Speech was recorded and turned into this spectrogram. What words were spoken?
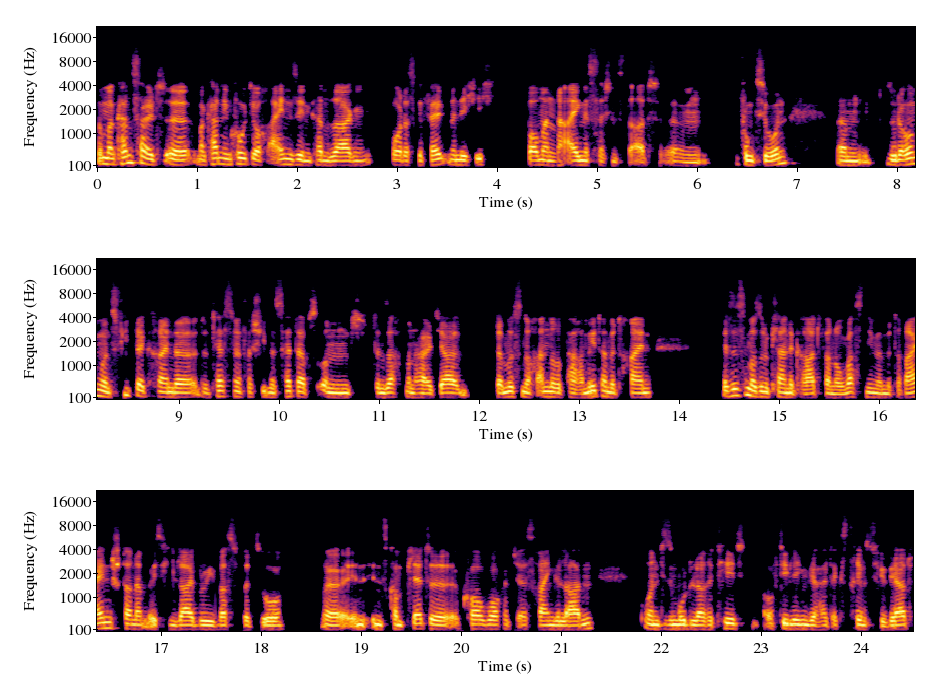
Und man kann es halt, äh, man kann den Code ja auch einsehen, kann sagen, boah, das gefällt mir nicht, ich baue mal eine eigene Session Start ähm, Funktion. Ähm, so, da holen wir uns Feedback rein, da, da testen wir verschiedene Setups und dann sagt man halt, ja, da müssen noch andere Parameter mit rein. Es ist immer so eine kleine Gratwanderung. Was nehmen wir mit rein? Standardmäßig Library, was wird so äh, in, ins komplette Core Walker.js reingeladen. Und diese Modularität, auf die legen wir halt extremst viel Wert.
